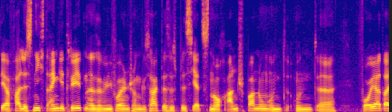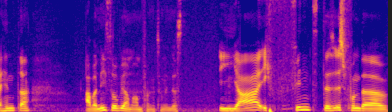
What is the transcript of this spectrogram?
Der Fall ist nicht eingetreten, also wie vorhin schon gesagt, es ist bis jetzt noch Anspannung und, und äh, Feuer dahinter. Aber nicht so wie am Anfang zumindest. Ja, ich finde, das ist von der,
